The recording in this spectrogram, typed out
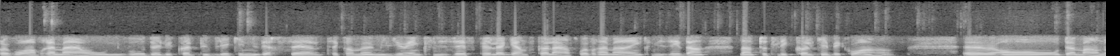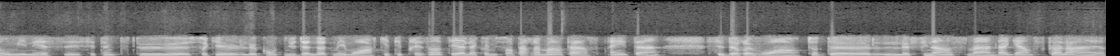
revoir vraiment au niveau de l'école publique universelle, tu sais, comme un milieu inclusif, que la garde scolaire soit vraiment inclusive dans, dans toute l'école québécoise. Euh, on demande au ministre, c'est un petit peu euh, ça que le contenu de notre mémoire qui était présenté à la commission parlementaire ce printemps, c'est de revoir tout euh, le financement de la garde scolaire,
